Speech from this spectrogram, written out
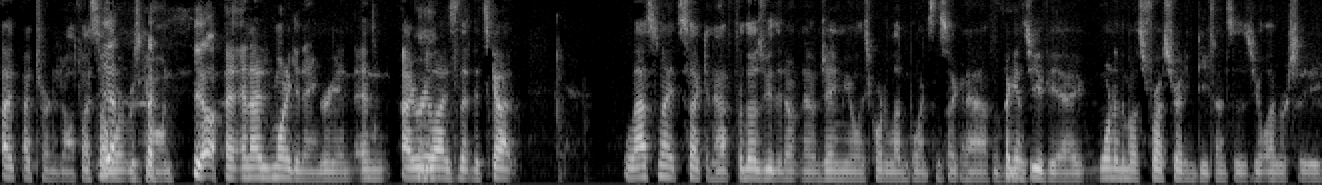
I, I turned it off. I saw Yeah. where it was going, yeah, and I didn't want to get angry. And, and I Mhm. realized that it's got last night's second half. For those of you that don't know, JMU only scored 11 points in the second half Mhm. against UVA. One of the most frustrating defenses you'll ever see.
